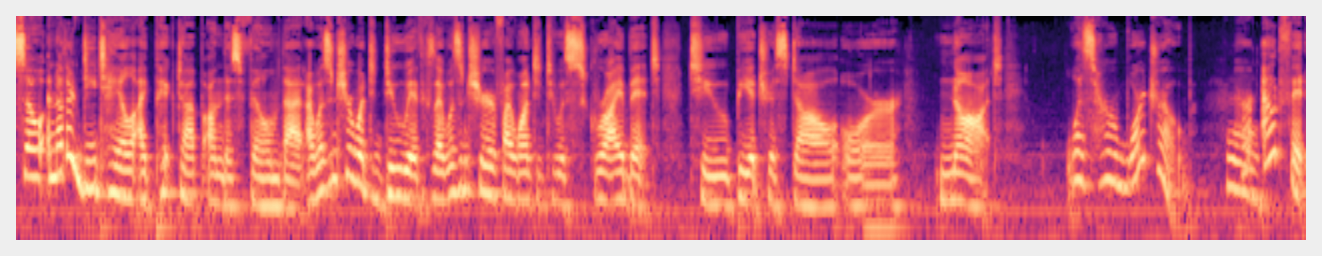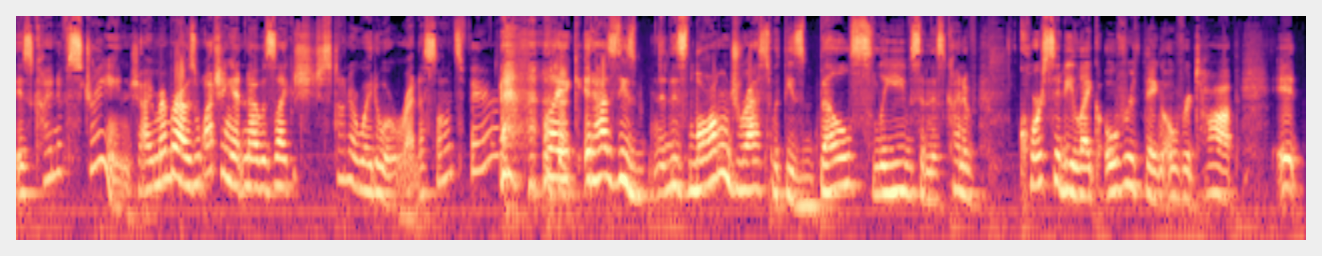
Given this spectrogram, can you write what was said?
So, another detail I picked up on this film that I wasn't sure what to do with because I wasn't sure if I wanted to ascribe it to Beatrice Dalle or not was her wardrobe. Her hmm. outfit is kind of strange. I remember I was watching it and I was like, she's just on her way to a Renaissance fair. like it has these this long dress with these bell sleeves and this kind of corsety like over thing over top. It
